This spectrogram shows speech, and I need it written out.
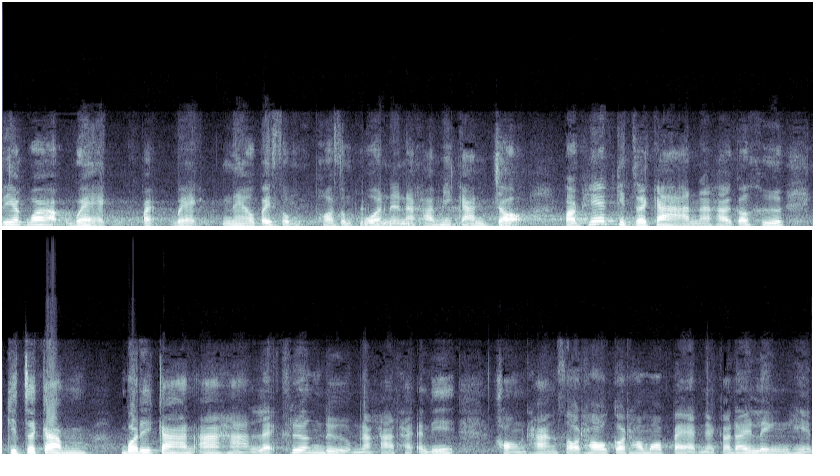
เรียกว่าแหวกแหวกแนวไปสมพอสมควรเลยนะคะ มีการเจาะประเภทกิจการนะคะ ก็คือกิจกรรมบริการอาหารและเครื่องดื่มนะคะถ้าอันนี้ของทางสทกทม 8 เนี่ยก็ได้เล็งเห็น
